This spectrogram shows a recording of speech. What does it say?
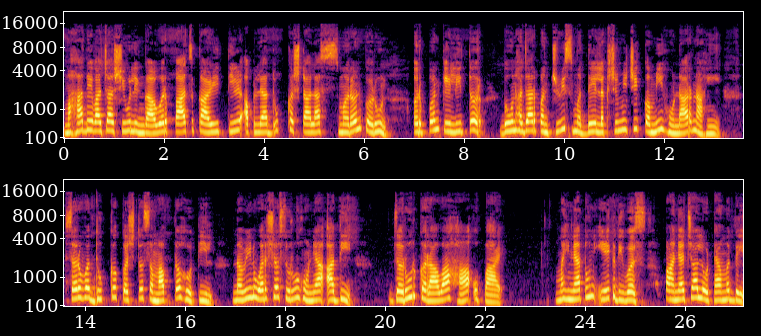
महादेवाच्या शिवलिंगावर पाच काळी तीळ आपल्या दुःख कष्टाला स्मरण करून अर्पण केली तर दोन हजार पंचवीसमध्ये लक्ष्मीची कमी होणार नाही. सर्व दुःख कष्ट समाप्त होतील. नवीन वर्ष सुरू होण्याआधी जरूर करावा हा उपाय. महिन्यातून एक दिवस पाण्याच्या लोट्यामध्ये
